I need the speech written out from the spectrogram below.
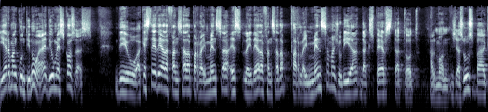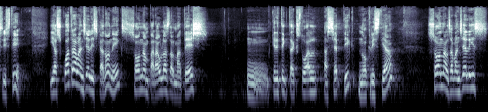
I Ehrman continua, eh? diu més coses. Diu, aquesta idea defensada per la immensa és la idea defensada per la immensa majoria d'experts de tot el món. Jesús va existir. I els quatre evangelis canònics són, en paraules del mateix mm, crític textual escèptic, no cristià, són els evangelis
